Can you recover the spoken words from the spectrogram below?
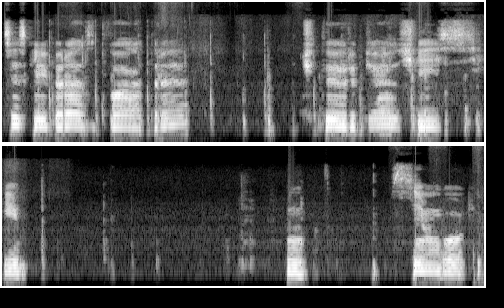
Це скільки? Раз, два, три, 4, 5, 6, 7. 7 блоків.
